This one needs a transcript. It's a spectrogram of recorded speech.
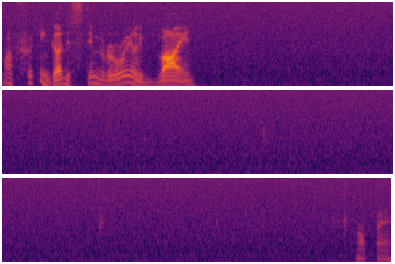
My freaking god this team really blind not bad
